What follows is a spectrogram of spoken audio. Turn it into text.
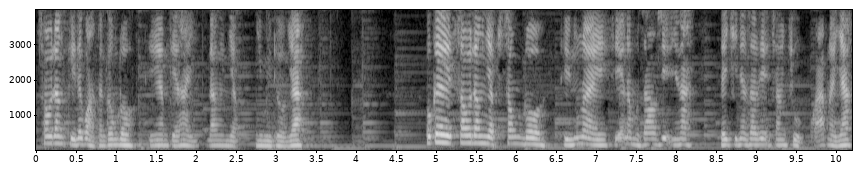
Sau đăng ký tài khoản thành công rồi thì em tiến hành đăng nhập như bình thường nha. Ok, sau đăng nhập xong rồi thì lúc này sẽ là một giao diện như này. Đây chính là giao diện trang chủ của app này nha.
